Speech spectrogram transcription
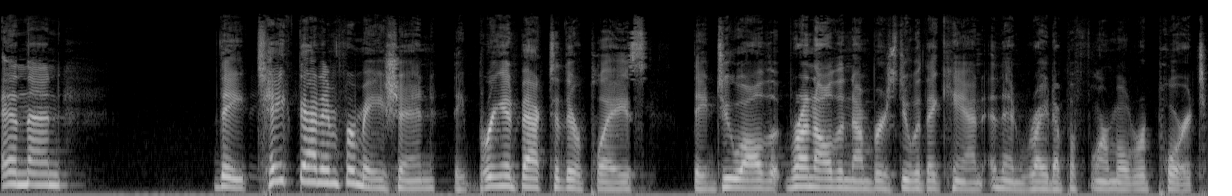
And then they take that information, they bring it back to their place, they do all the run all the numbers, do what they can, and then write up a formal report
